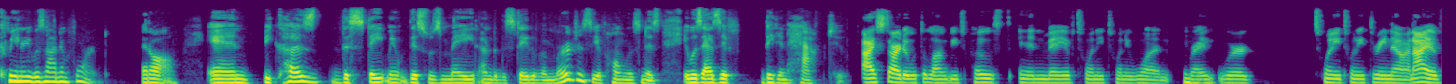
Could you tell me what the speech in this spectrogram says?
community was not informed at all. And because the statement this was made under the state of emergency of homelessness, it was as if they didn't have to. I started with the Long Beach Post in May of 2021, mm-hmm. right? We're 2023 now, and I have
